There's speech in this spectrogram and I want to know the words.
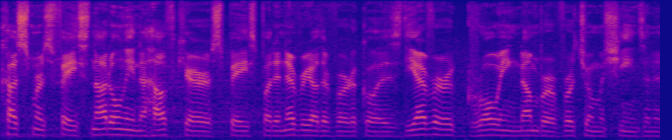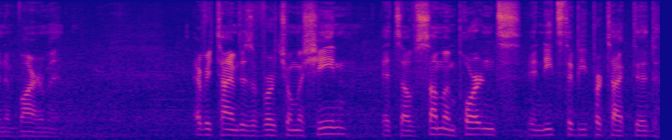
customers face, not only in the healthcare space, but in every other vertical, is the ever-growing number of virtual machines in an environment. Every time there's a virtual machine, it's of some importance, it needs to be protected.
